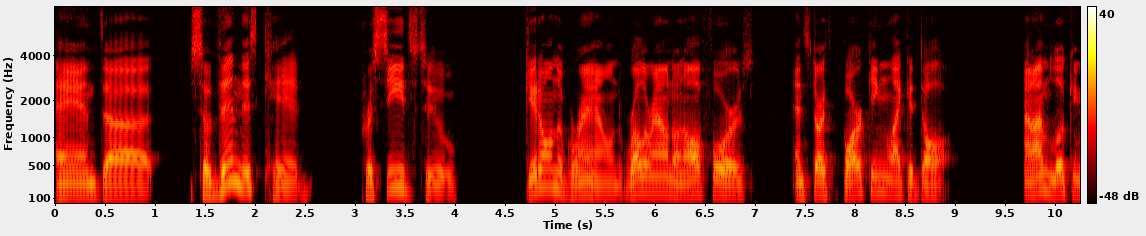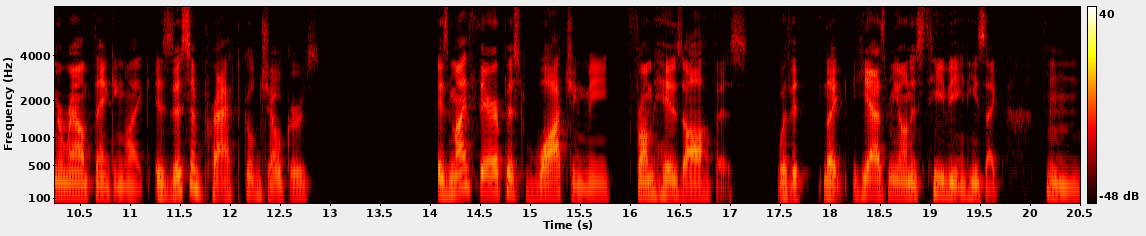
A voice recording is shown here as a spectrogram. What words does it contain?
And uh, so then this kid proceeds to get on the ground, roll around on all fours, and starts barking like a dog. And I'm looking around thinking, like, is this impractical jokers? Is my therapist watching me from his office with it? Like, he has me on his TV and he's like, hmm,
